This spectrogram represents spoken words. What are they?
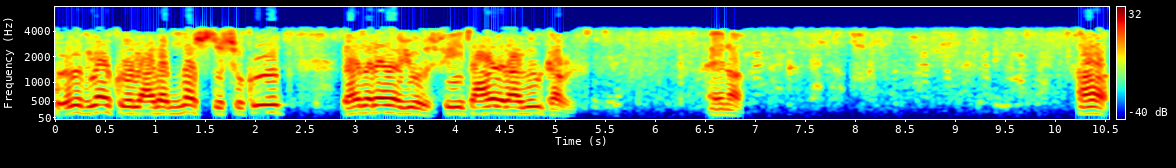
وهو بيأكل على النص والسكوت هذا لا يجوز. فيه تعاون على المنكر. اي نعم. آه.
